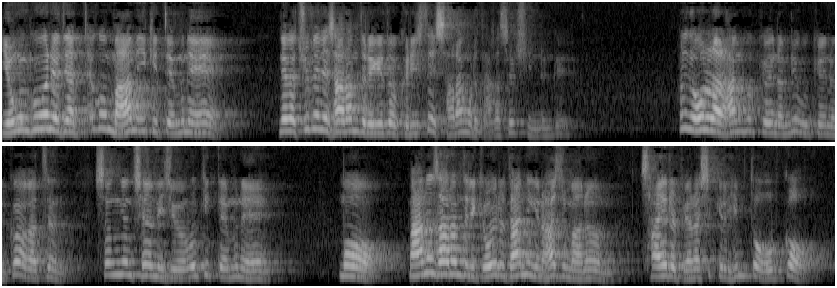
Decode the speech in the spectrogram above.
영혼 구원에 대한 뜨거운 마음이 있기 때문에 내가 주변의 사람들에게도 그리스도의 사랑으로 다가설 수 있는 거예요. 그런데 오늘날 한국 교회나 미국 교회는 그와 같은 성령 체험이 지금 없기 때문에 뭐 많은 사람들이 교회를 다니기는 하지만은 사회를 변화시킬 힘도 없고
